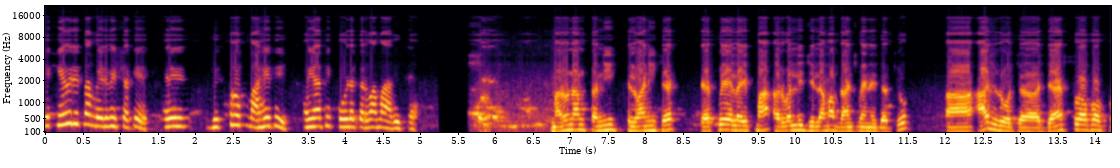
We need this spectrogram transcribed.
એ કેવી રીતના મેળવી શકે એની વિસ્તૃત માહિતી અહીંયાથી પૂર્ણ કરવામાં આવી છે. મારું નામ સની ખિલવાણી છે. એસબીઆઈ લાઈફમાં અરવલ્લી જિલ્લામાં બ્રાન્ચ મેનેજર છું. આજ રોજ જેન્ટ્સ ક્લબ ઓફ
